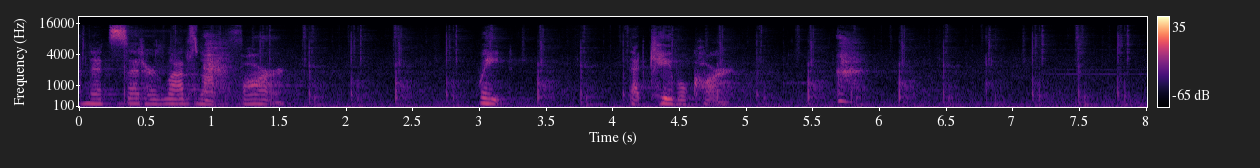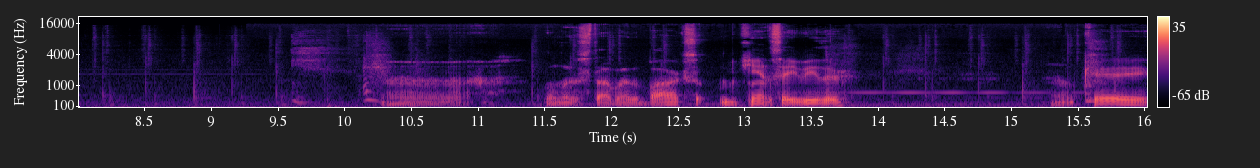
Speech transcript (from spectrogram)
Annette said her lab's not far. Wait, that cable car. Uh, I'm gonna stop by the box. We can't save either. Okay.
